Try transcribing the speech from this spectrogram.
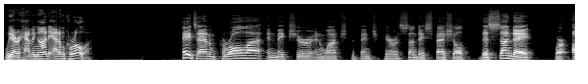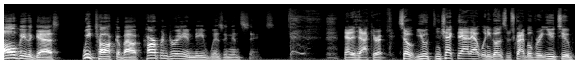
we are having on Adam Carolla. Hey, it's Adam Carolla, and make sure and watch the Ben Shapiro Sunday special this Sunday, where I'll be the guest. We talk about carpentry and me whizzing in sinks. That is accurate. So you can check that out when you go and subscribe over at YouTube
